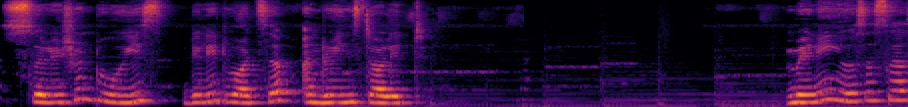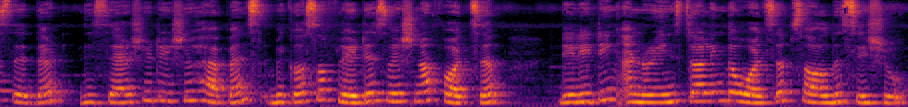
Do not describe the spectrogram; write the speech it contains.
Solution 2 is delete WhatsApp and reinstall it. Many users have said that this sheet issue happens because of latest version of WhatsApp. Deleting and reinstalling the WhatsApp solve this issue.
